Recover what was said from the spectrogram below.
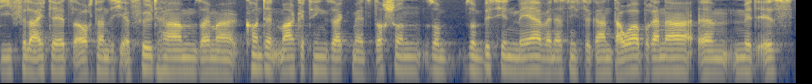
die vielleicht ja jetzt auch dann sich erfüllt haben. Sag mal, Content Marketing sagt mir jetzt doch schon so, so ein bisschen mehr, wenn das nicht sogar ein Dauerbrenner ähm, mit ist.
